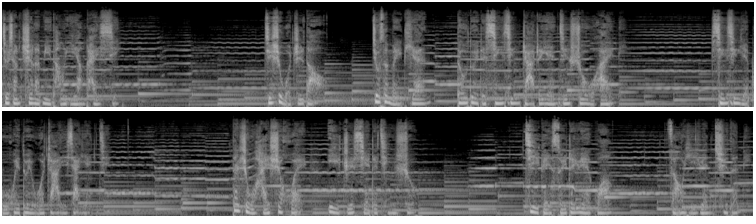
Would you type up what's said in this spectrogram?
就像吃了蜜糖一样开心。即使我知道，就算每天都对着星星眨着眼睛说我爱你，星星也不会对我眨一下眼睛。但是我还是会一直写着情书，寄给随着月光早已远去的你。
